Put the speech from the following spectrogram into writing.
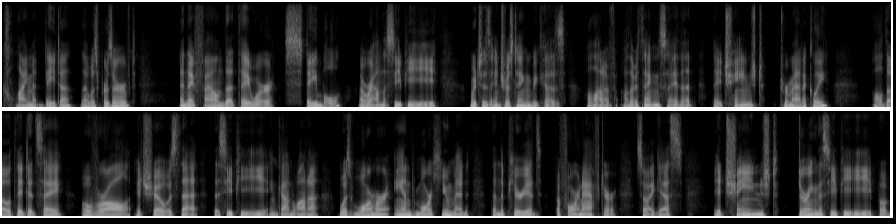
climate data that was preserved. And they found that they were stable around the CPE, which is interesting because a lot of other things say that they changed dramatically. Although they did say Overall, it shows that the CPE in Gondwana was warmer and more humid than the periods before and after. So I guess it changed during the CPE, but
